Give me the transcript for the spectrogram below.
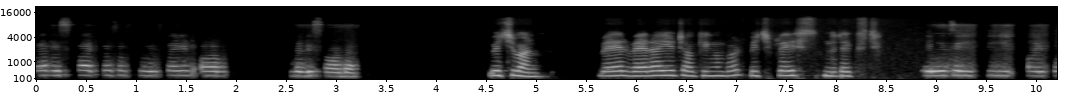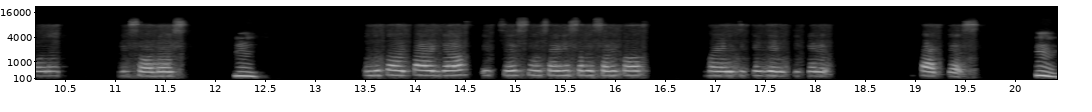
The risk factors of suicide or the disorder. Which one? Where where are you talking about? Which place in the text? Age 80, bipolar disorders. Hmm. In the third paragraph, it says suicide is a result of biological, genetical factors. Hmm.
